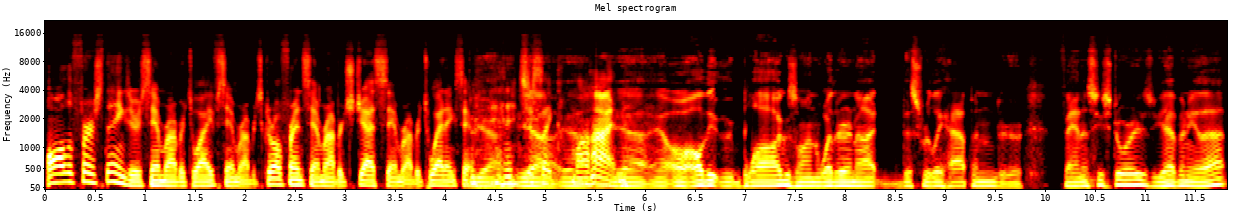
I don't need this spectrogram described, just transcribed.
all the first things are Sam Roberts' wife, Sam Roberts' girlfriend, Sam Roberts' Jess, Sam Roberts' wedding, Sam. Yeah, and it's yeah, just like, come yeah, on. Yeah, yeah. Oh, all the, blogs on whether or not this really happened or fantasy stories. You have any of that?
